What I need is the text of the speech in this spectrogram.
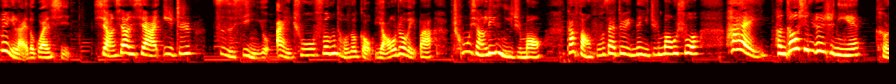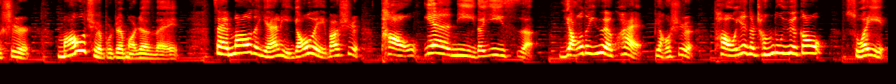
未来的关系。想象一下，一只。自信又爱出风头的狗摇着尾巴冲向另一只猫，它仿佛在对那一只猫说：“嗨，很高兴认识你。”可是猫却不这么认为，在猫的眼里，摇尾巴是讨厌你的意思，摇得越快，表示讨厌的程度越高。所以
